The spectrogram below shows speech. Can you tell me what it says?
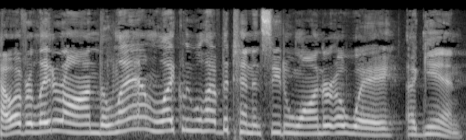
However, later on, the lamb likely will have the tendency to wander away again.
